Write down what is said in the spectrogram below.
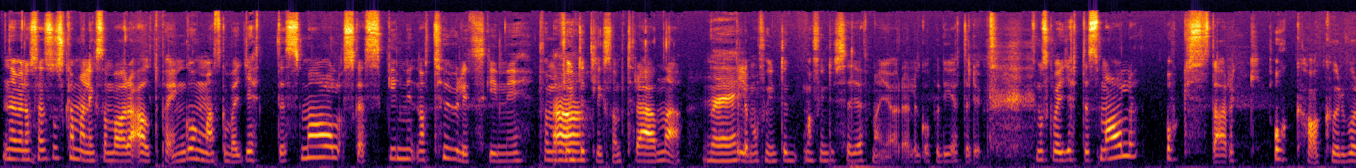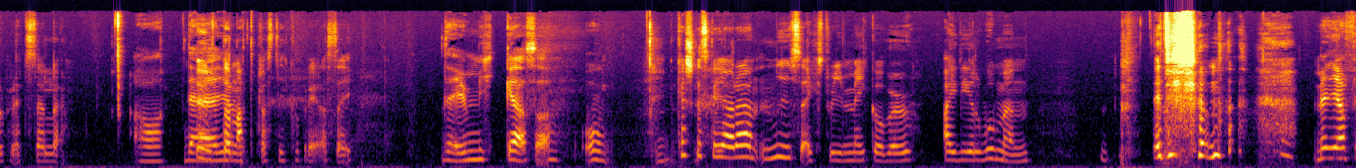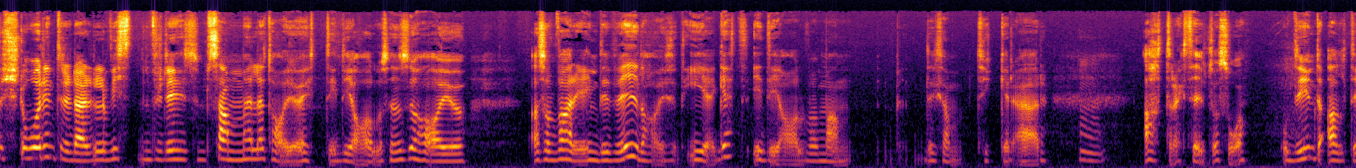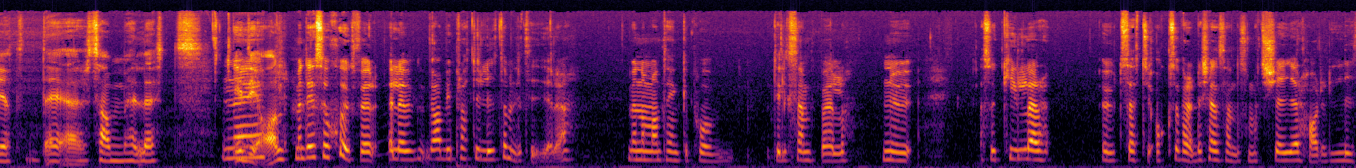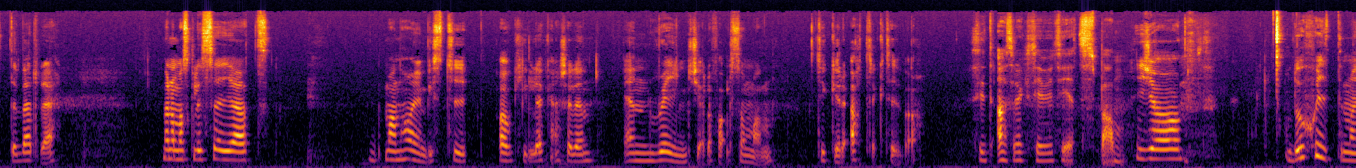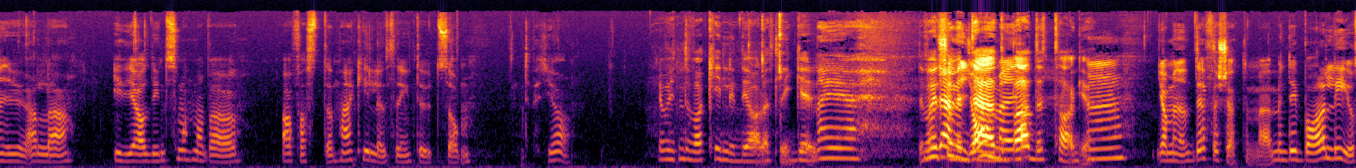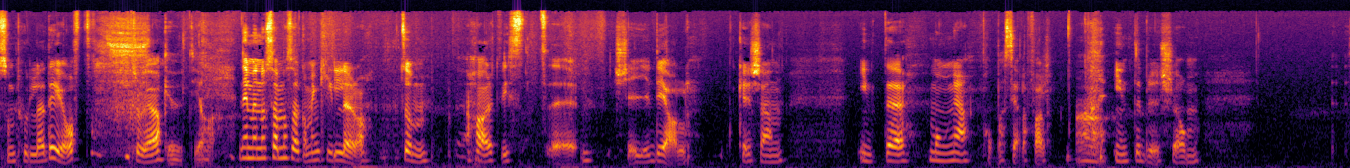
Nej men och sen så ska man liksom vara allt på en gång. Man ska vara jättesmal, ska skinny, naturligt skinny. För man får Ja. inte liksom träna. nej. Eller man får inte, man får inte säga att man gör det eller gå på dieter typ. Så man ska vara jättesmal och stark och ha kurvor på rätt ställe. Ja, det är, Utan ju, att plastikoperera sig. det är ju mycket alltså. Och Kanske ska göra en ny så extreme makeover ideal woman edition. Men jag förstår inte det där. Eller visst, för det är som samhället har ju ett ideal och sen så har ju alltså varje individ har ju sitt eget ideal vad man liksom tycker är Mm. attraktivt och så. Och det är inte alltid att det är samhällets Nej, ideal. Men det är så sjukt för, eller ja, vi pratade ju lite om det tidigare. Men om man tänker på till exempel nu, alltså killar utsätts ju också för det. Det känns ändå som att tjejer har det lite värre. Men om man skulle säga att man har ju en viss typ av kille kanske, eller en, en range i alla fall som man tycker är attraktiva. Sitt attraktivitetsspann. Ja, då skiter man ju i alla ideal. Det är inte som att man bara, ja fast den här killen ser inte ut som, inte vet jag. Jag vet inte var killidealet ligger. Nej, det var ju det här med dadbud ett tag. Mm. Ja men det försökte med. Men det är bara Leo som pullar det off. Tror jag. Gud ja. Nej men och samma sak om en kille då. Som har ett visst eh, tjejideal. Kanske han inte, många hoppas i alla fall, ja. inte bryr sig om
